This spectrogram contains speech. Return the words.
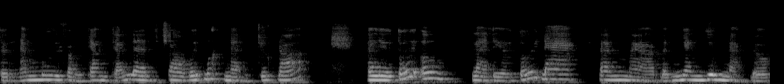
từ 50% trở lên so với mức nền trước đó. Và liều tối ưu là liều tối đa mà bệnh nhân dung nạp được.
